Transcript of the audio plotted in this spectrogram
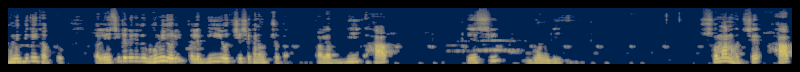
ভূমির দিকেই থাকতো। তাহলে এসিটাকে যদি ভূমি ধরি, তাহলে বি হচ্ছে সেখানে উচ্চতা। তাহলে বি হাফ এসি গুণ বি সমান হচ্ছে হাফ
